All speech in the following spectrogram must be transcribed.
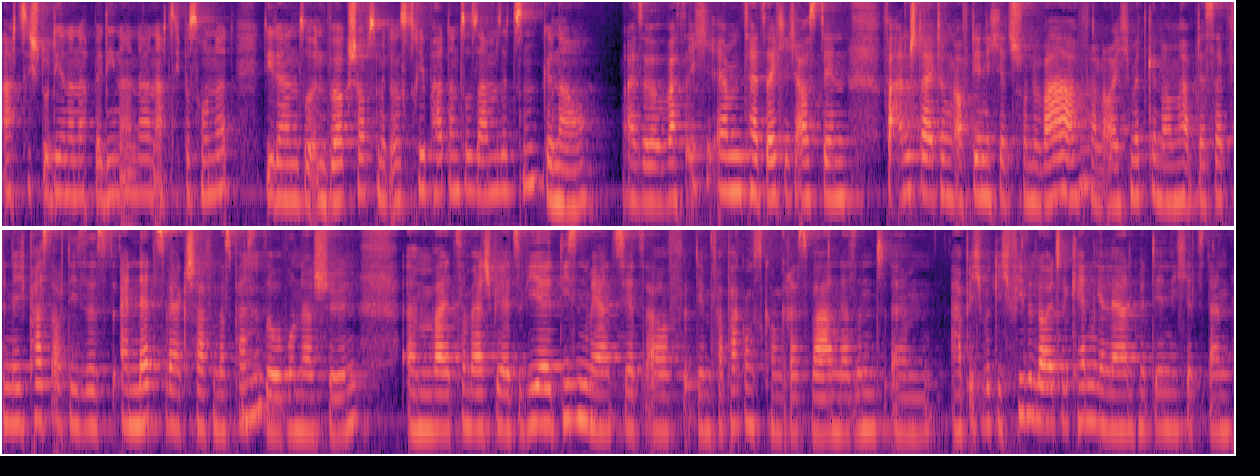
80 Studierende nach Berlin einladen, 80 bis 100, die dann so in Workshops mit Industriepartnern zusammensitzen. Genau. Also was ich ähm, tatsächlich aus den Veranstaltungen, auf denen ich jetzt schon war, von euch mitgenommen habe, deshalb finde ich, passt auch dieses ein Netzwerk schaffen, das passt mhm. so wunderschön. Ähm, weil zum Beispiel, als wir diesen März jetzt auf dem Verpackungskongress waren, da sind, ähm, habe ich wirklich viele Leute kennengelernt, mit denen ich jetzt dann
